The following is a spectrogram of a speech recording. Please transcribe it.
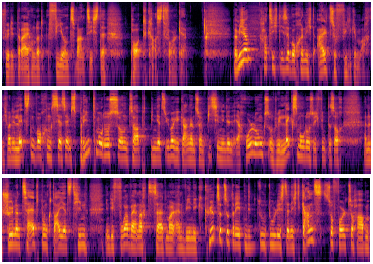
für die 324. Podcast-Folge. Bei mir hat sich diese Woche nicht allzu viel gemacht. Ich war die letzten Wochen sehr, sehr im Sprint-Modus und hab, bin jetzt übergegangen so ein bisschen in den Erholungs- und Relax-Modus. Ich finde das auch einen schönen Zeitpunkt, da jetzt hin in die Vorweihnachtszeit mal ein wenig kürzer zu treten, die To-Do-Liste nicht ganz so voll zu haben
